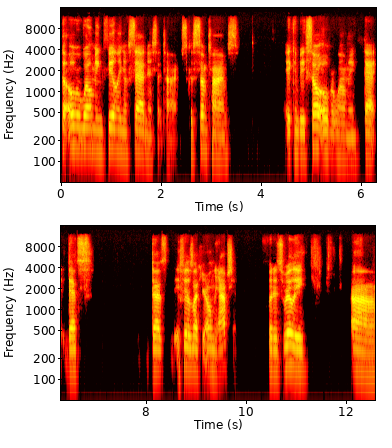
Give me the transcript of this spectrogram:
the overwhelming feeling of sadness at times because sometimes it can be so overwhelming that that's that's it feels like your only option. But it's really uh,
